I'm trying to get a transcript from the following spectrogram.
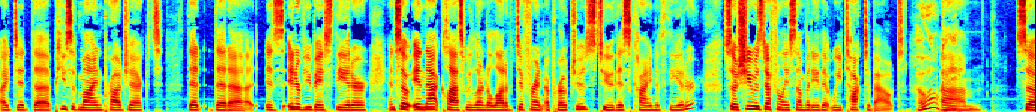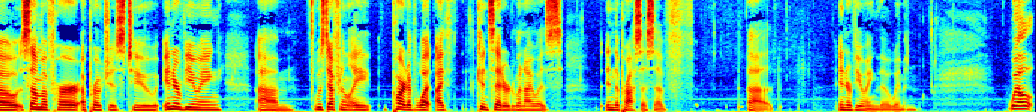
I did the Peace of Mind project that that uh, is interview based theater. And so in that class, we learned a lot of different approaches to this kind of theater. So she was definitely somebody that we talked about. Oh, okay. Um, so some of her approaches to interviewing. Um, was definitely part of what I th- considered when I was in the process of uh, interviewing the women. Well,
